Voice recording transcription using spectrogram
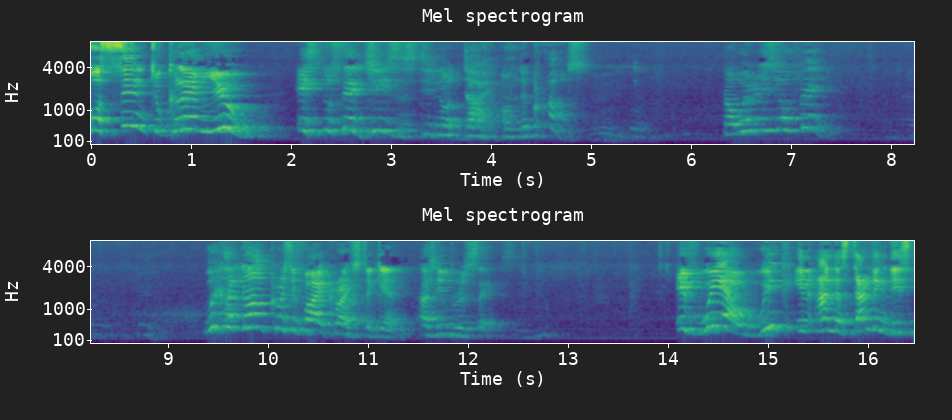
For sin to claim you is to say Jesus did not die on the cross. Now, where is your faith? We cannot crucify Christ again, as Hebrews says. If we are weak in understanding this,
